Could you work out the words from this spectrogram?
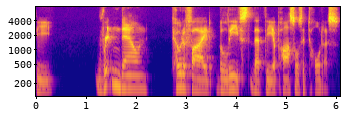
the written down codified beliefs that the apostles had told us.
